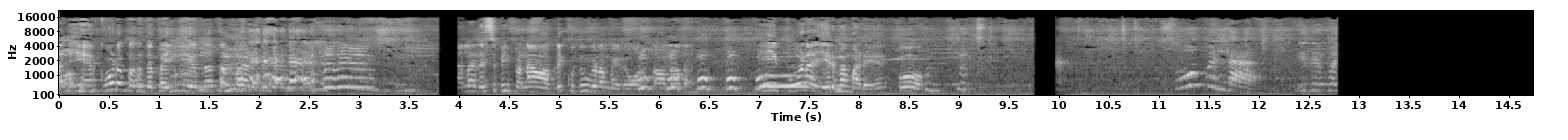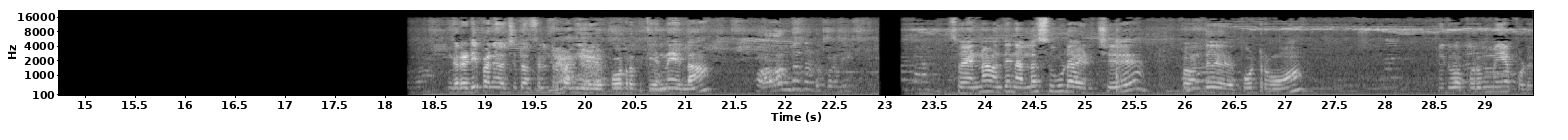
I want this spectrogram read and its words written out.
அது என் கூட பிறந்த பைத்தியம் தான் தப்பா எடுத்துக்காதீங்க. நல்லா ரெசிபி பண்ணா அவன் அப்படியே குதூகலம் ஆயிடுவான் அதனால ஏய் போடா எரும மாடு. போ. சூப் இல்ல. இது இங்க ரெடி பண்ணி வச்சுட்டோம். ஃபில்டர் பண்ணி போடுறதுக்கு எண்ணெய் எல்லாம். ஸோ எண்ணெய் வந்து நல்லா சூடாயிடுச்சு. இப்போ வந்து போட்டுருவோம். மெதுவா பொறுமையா போடு.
